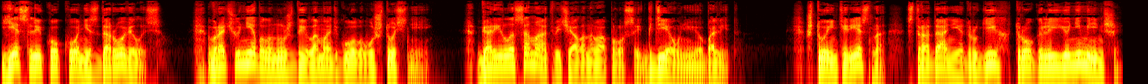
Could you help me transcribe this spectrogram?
Если Коко не здоровилась, врачу не было нужды ломать голову, что с ней. Горилла сама отвечала на вопросы, где у нее болит. Что интересно, страдания других трогали ее не меньше,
